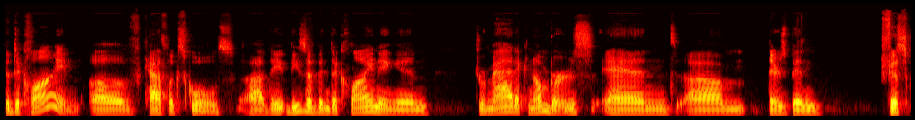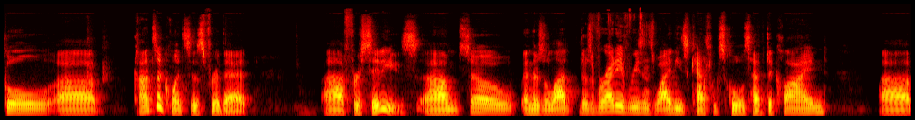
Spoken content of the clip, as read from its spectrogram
the decline of Catholic schools. Uh, they, these have been declining in dramatic numbers, and um, there's been fiscal uh, consequences for that uh, for cities. Um, so, and there's a lot, there's a variety of reasons why these Catholic schools have declined. Uh,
